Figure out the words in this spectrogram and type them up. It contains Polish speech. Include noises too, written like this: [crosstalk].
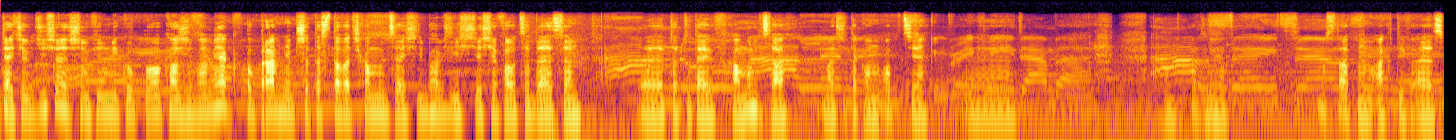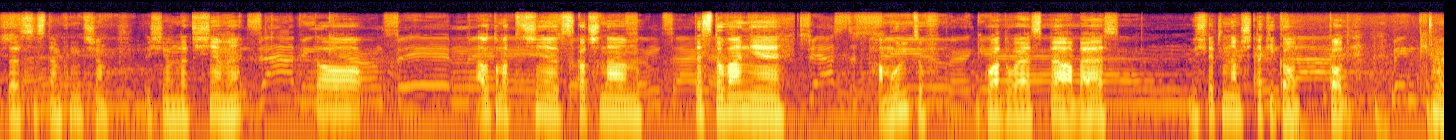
Witajcie, w dzisiejszym filmiku pokażę Wam jak poprawnie przetestować hamulce. Jeśli bawiliście się VCDS-em, e, to tutaj w hamulcach macie taką opcję. e, Wam pokazuję. Ostatnią Active ESP System Function. Jeśli ją naciśniemy, to automatycznie wskoczy nam testowanie hamulców układu E ESP, ABS. Wyświetli nam się taki kod. kod.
